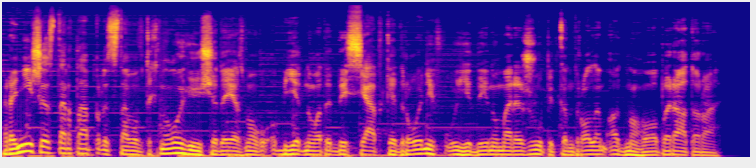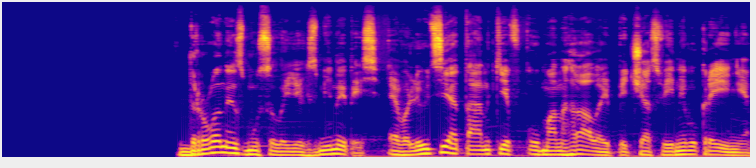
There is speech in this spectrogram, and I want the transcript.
Раніше стартап представив технологію, що дає змогу об'єднувати десятки дронів у єдину мережу під контролем одного оператора. Дрони змусили їх змінитись. Еволюція танків у мангали під час війни в Україні.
